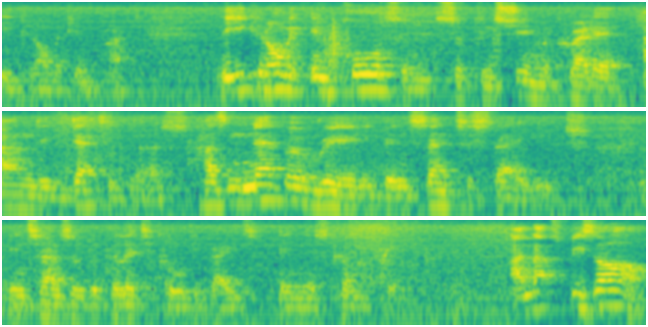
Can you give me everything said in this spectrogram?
economic impact. The economic importance of consumer credit and indebtedness has never really been centre stage in terms of the political debate in this country. And that's bizarre,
